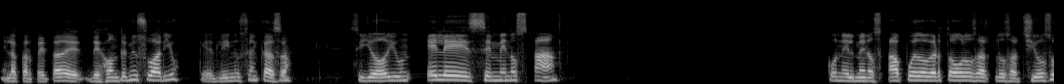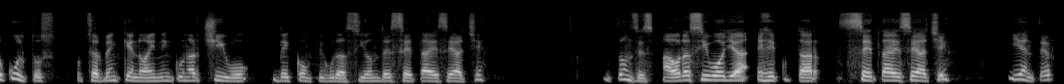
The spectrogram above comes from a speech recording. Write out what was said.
en la carpeta de, de, home de mi usuario, que es Linux en casa. Si yo doy un ls-a, con el menos "-a", puedo ver todos los, los archivos ocultos. Observen que no hay ningún archivo de configuración de ZSH. Entonces, ahora sí voy a ejecutar ZSH y Enter.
